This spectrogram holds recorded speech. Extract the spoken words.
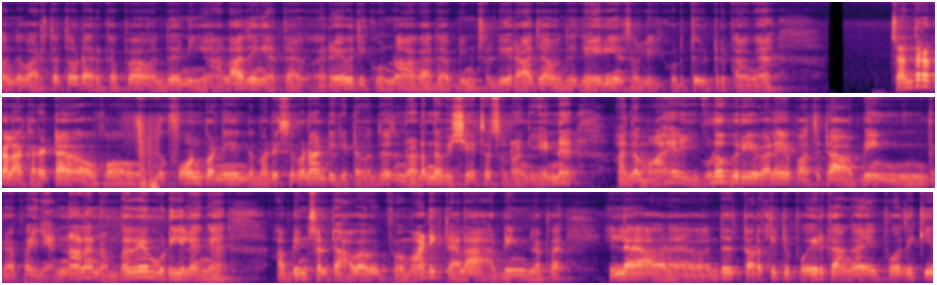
வந்து வருத்தத்தோடு இருக்கப்ப வந்து நீங்கள் அழாதீங்க அத்தை ரேவதிக்கு ஒன்றும் ஆகாது அப்படின்னு சொல்லி ராஜா வந்து தைரியம் சொல்லி கொடுத்துக்கிட்டு இருக்காங்க. சந்திரகலா கரெக்டாக வந்து ஃபோன் பண்ணி இந்த மாதிரி சிவனாண்டி கிட்ட வந்து நடந்த விஷயத்த சொல்கிறாங்க என்ன? அந்த மாயா இவ்வளோ பெரிய வேலையை பார்த்துட்டா அப்படிங்கிறப்ப என்னால் நம்பவே முடியலைங்க அப்படின்னு சொல்லிட்டு அவள் இப்போ மாட்டிக்கிட்டாளா அப்படிங்கிறப்ப இல்லை அவரை வந்து துரத்திட்டு போயிருக்காங்க. இப்போதைக்கு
